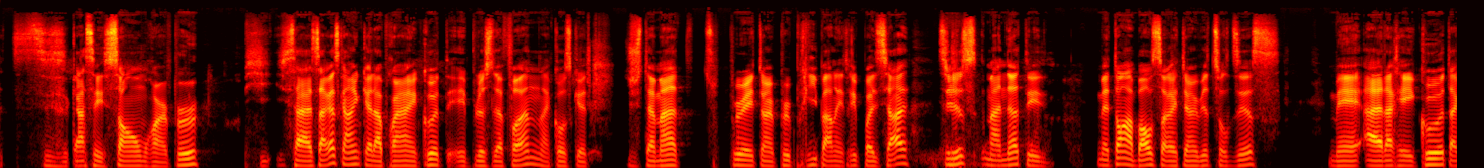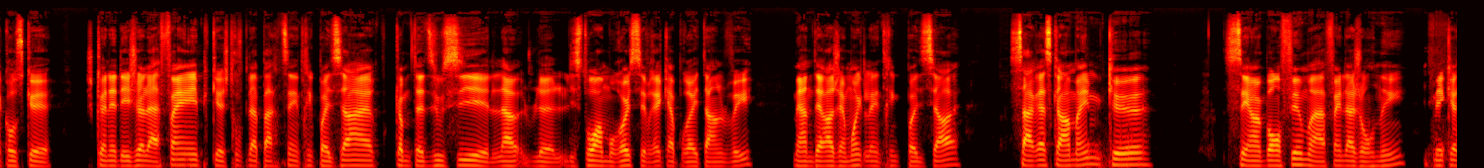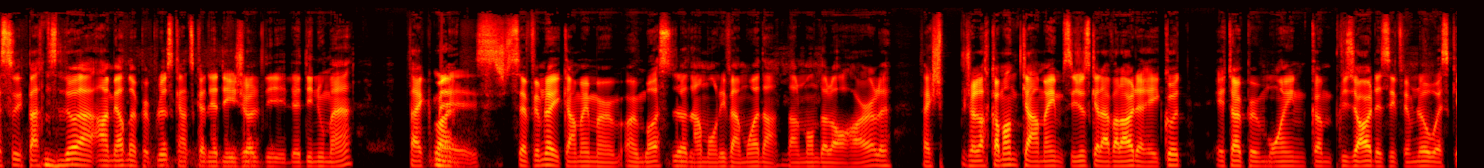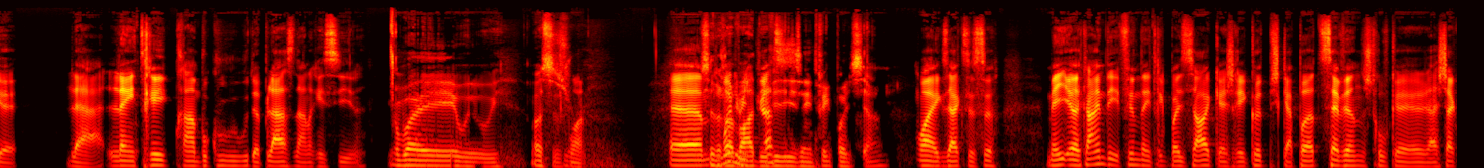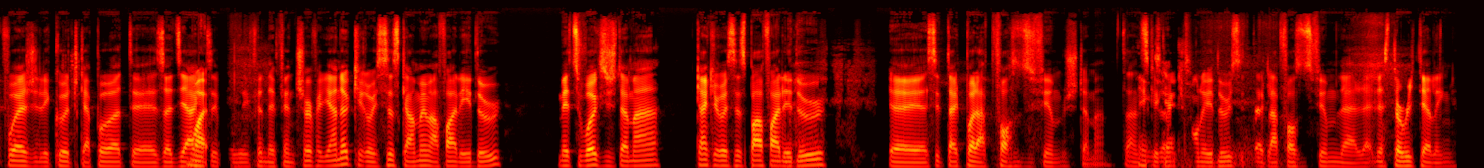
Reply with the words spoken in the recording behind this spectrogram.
quand c'est sombre un peu. Puis ça, reste quand même que la première écoute est plus le fun à cause que justement tu peux être un peu pris par l'intrigue policière. C'est juste ma note est, mettons à base, ça aurait été un 8 sur 10, mais à la réécoute, à cause que je connais déjà la fin, puis que je trouve que la partie intrigue policière, comme tu as dit aussi, l'histoire amoureuse, c'est vrai qu'elle pourrait être enlevée, mais elle me dérangeait moins que l'intrigue policière. Ça reste quand même que c'est un bon film à la fin de la journée, mais que ces parties-là mhm. emmerdent un peu plus quand tu connais déjà le, dénouement. Fait que ben, ce film-là est quand même un, un must là, dans mon livre à moi, dans, le monde de l'horreur. Fait que je, le recommande quand même. C'est juste que la valeur de réécoute est un peu moindre, comme plusieurs de ces films-là, où est-ce que l'intrigue prend beaucoup de place dans le récit. Oui, oui, oui. c'est ça. Euh, le revers des intrigues policières. Ouais, exact, c'est ça. Mais il y a quand même des films d'intrigue policière que je réécoute puis je capote. Seven, je trouve que à chaque fois je l'écoute, je capote. Euh, Zodiac, pour les films de Fincher. il y en a qui réussissent quand même à faire les deux. Mais tu vois que justement, quand ils réussissent pas à faire les deux, euh, c'est peut-être pas la force du film, justement. Tandis que quand ils font les deux, c'est peut-être la force du film, le storytelling.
